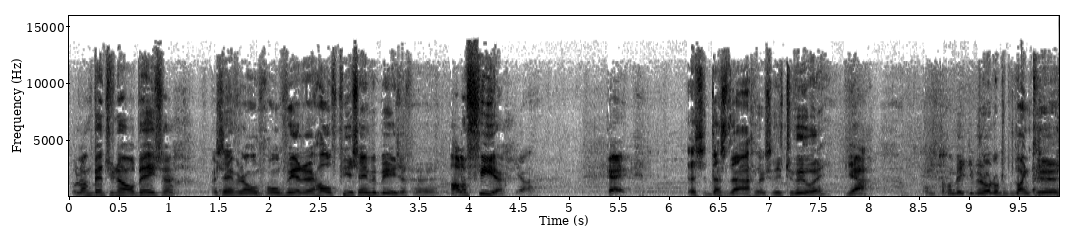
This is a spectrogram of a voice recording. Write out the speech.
Hoe lang bent u nou al bezig? We zijn van ongeveer eh, half vier zijn we bezig. eh. Half vier? Ja. Kijk. Dat is, dat is dagelijks ritueel, hè? Ja. Om toch een beetje brood op de plank te,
